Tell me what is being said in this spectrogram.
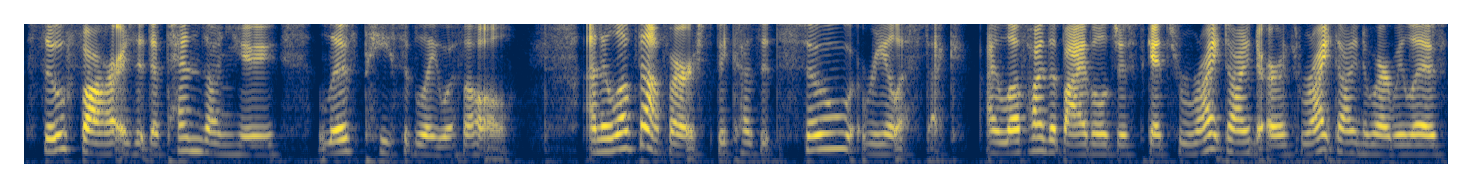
so far as it depends on you, live peaceably with all." And I love that verse because it's so realistic. I love how the Bible just gets right down to earth, right down to where we live.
